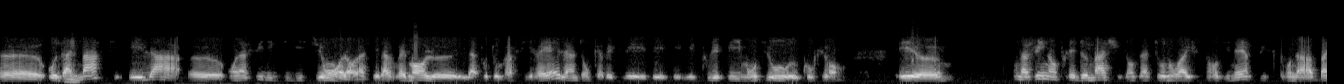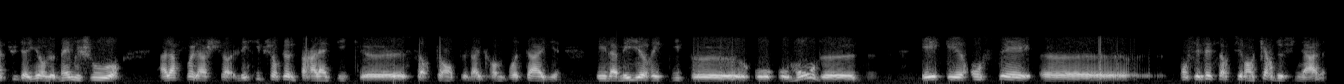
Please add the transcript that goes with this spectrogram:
euh, au Danemark. Et là, euh, on a fait une exhibition. Alors là, c'est là vraiment le- la photographie réelle, hein, donc avec les, les- les- tous les pays mondiaux concurrents. Et on a fait une entrée de match dans un tournoi extraordinaire, puisqu'on a battu d'ailleurs le même jour à la fois l'équipe championne paralympique euh, sortante de la Grande-Bretagne et la meilleure équipe euh, au, monde. euh, et, on s'est on s'est fait sortir en quart de finale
